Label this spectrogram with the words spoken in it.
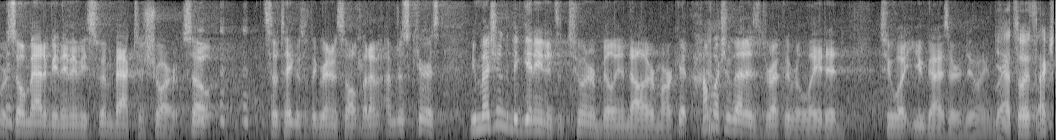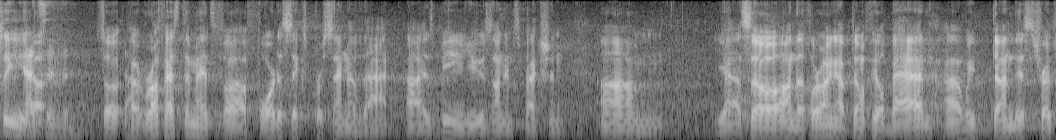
were so mad at me they made me swim back to shore. So, so take this with a grain of salt. But I'm, I'm just curious. You mentioned in the beginning it's a 200 billion dollar market. How much of that is directly related to what you guys are doing? Yeah, so it's actually That's uh, in the so a rough estimate uh, four to six percent of that uh, is being used on inspection. Um, yeah, so on the throwing up, don't feel bad. Uh, we've done this trip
